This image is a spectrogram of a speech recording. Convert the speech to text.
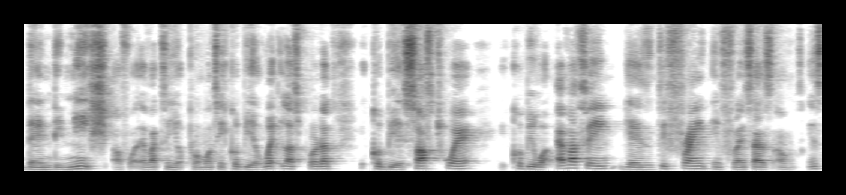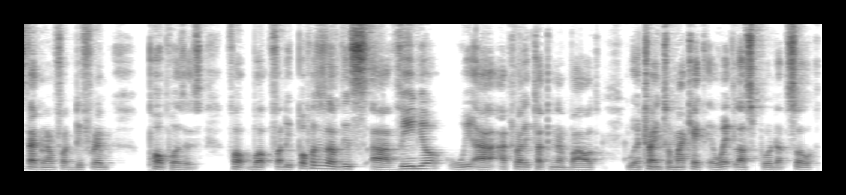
then the niche of whatever thing you're promoting. It could be a weight loss product, it could be a software, it could be whatever thing. There's different influencers on Instagram for different purposes. For but for the purposes of this uh, video, we are actually talking about we're trying to market a weight loss product. So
